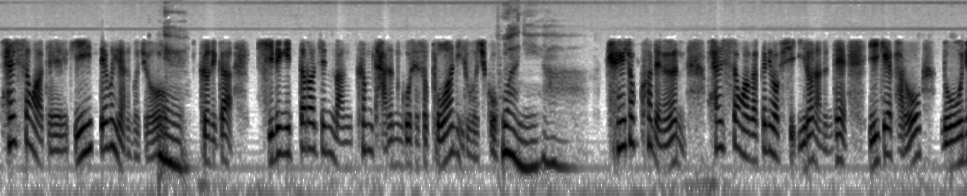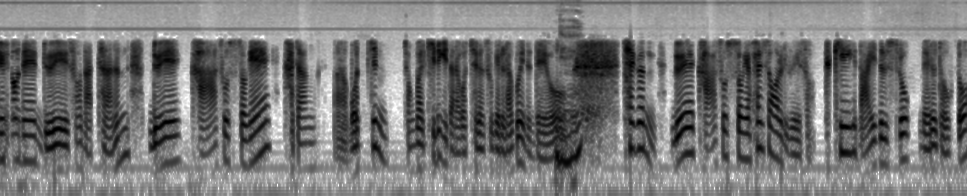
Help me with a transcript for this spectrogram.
활성화되기 때문이라는 거죠. 네. 그러니까 기능이 떨어진 만큼 다른 곳에서 보완이 이루어지고 보완이 아. 최적화되는 활성화가 끊임없이 일어나는데 이게 바로 노년의 뇌에서 나타나는 뇌 가소성의 가장 아, 멋진 정말 기능이다라고 책은 소개를 하고 있는데요. 네. 책은 뇌 가소성의 활성화를 위해서 특히 나이 들수록 뇌를 더욱더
